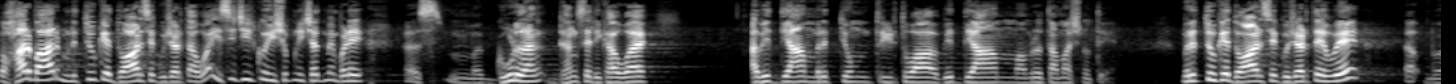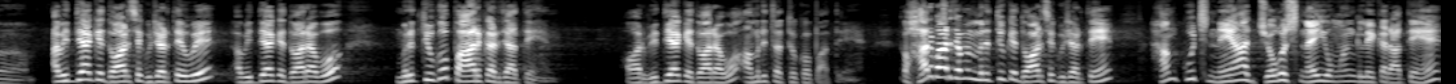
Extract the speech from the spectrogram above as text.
तो हर बार मृत्यु के द्वार से गुजरता हुआ, इसी चीज़ को ईशुपनिषद में बड़े गूढ़ ढंग से लिखा हुआ है। अविद्याम मृत्युम तीर्थवा विद्याम अमृतम अश्नुते। मृत्यु के द्वार से गुजरते हुए अविद्या के द्वार से गुजरते हुए, अविद्या के द्वारा वो मृत्यु को पार कर जाते हैं और विद्या के द्वारा वो अमृतत्व को पाते हैं। तो हर बार जब हम मृत्यु के द्वार से गुजरते हैं, हम कुछ नया जोश, नई उमंग लेकर आते हैं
